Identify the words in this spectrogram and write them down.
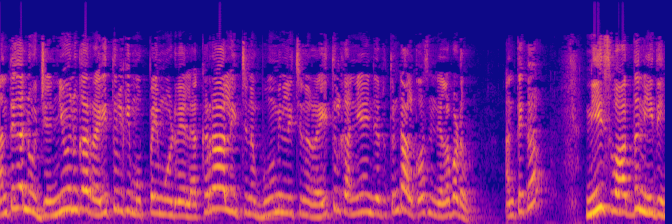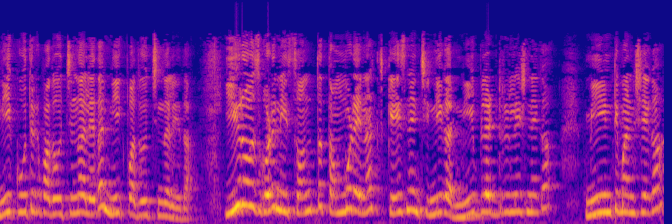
అంతేగా నువ్వు జెన్యున్గా రైతులకి ముప్పై మూడు వేల ఎకరాలు ఇచ్చిన భూమిని ఇచ్చిన రైతులకు అన్యాయం జరుగుతుంటే వాళ్ళ కోసం నిలబడవు. అంతేగా? నీ స్వార్థం నీది. నీ కూతురికి పదవి వచ్చిందా లేదా? నీకు పదవి వచ్చిందా లేదా? ఈ రోజు కూడా నీ సొంత తమ్ముడైన కేసు నేను చిన్ని గారు. నీ బ్లడ్ రిలేషనేగా మీ ఇంటి మనిషేగా?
